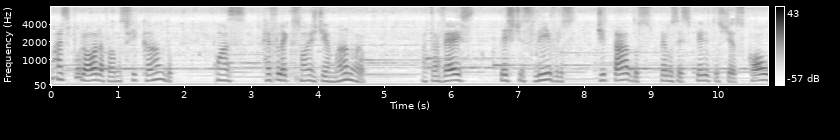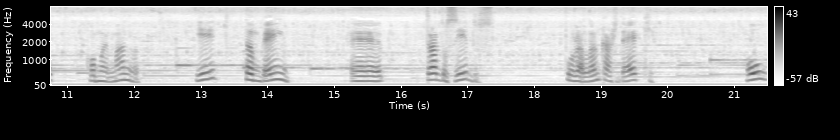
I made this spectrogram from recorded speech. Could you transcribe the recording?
Mas por hora vamos ficando com as reflexões de Emmanuel através destes livros ditados pelos espíritos de escola, como Emmanuel, e também é, traduzidos por Allan Kardec ou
